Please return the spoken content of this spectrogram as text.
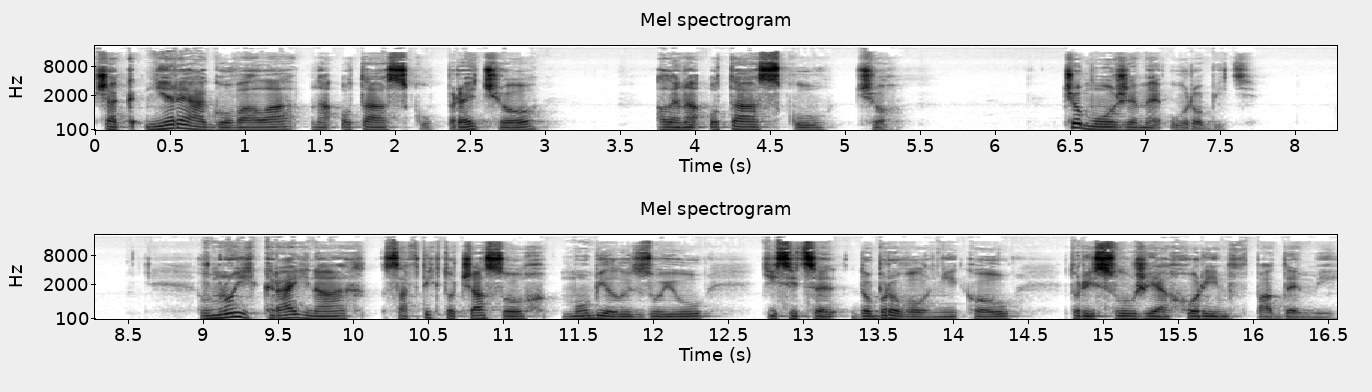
však nereagovala na otázku prečo, ale na otázku čo. Čo môžeme urobiť? V mnohých krajinách sa v týchto časoch mobilizujú tisíce dobrovoľníkov, ktorí slúžia chorým v pandémii.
